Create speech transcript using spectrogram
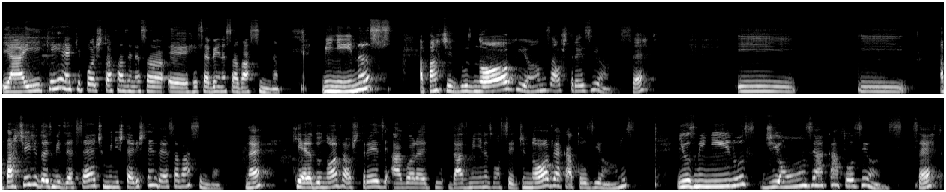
E aí, quem é que pode estar fazendo essa, é, recebendo essa vacina? Meninas a partir dos 9 anos aos 13 anos, certo? E, e a partir de 2017, o Ministério estendeu essa vacina, né? que era do 9 aos 13, agora é do, das meninas vão ser de 9 a 14 anos, e os meninos de 11 a 14 anos, certo?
